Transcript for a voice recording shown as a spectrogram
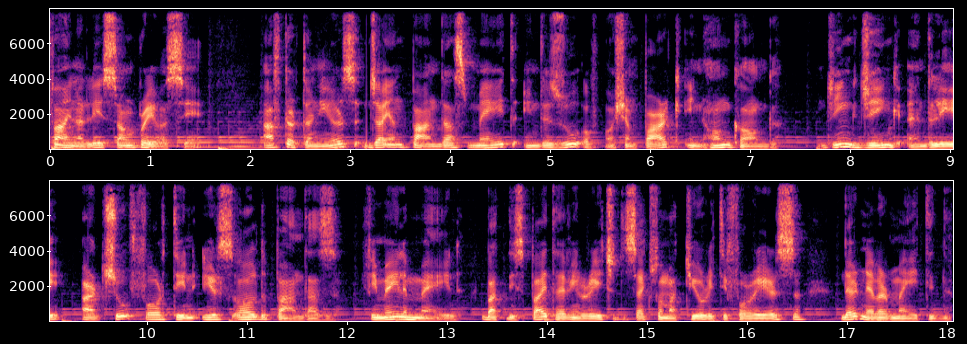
Finally, some privacy. After 10 years, giant pandas mate in the zoo of Ocean Park in Hong Kong. Jing Jing and Li are two 14 years old pandas, female and male, but despite having reached sexual maturity for years, they're never mated.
